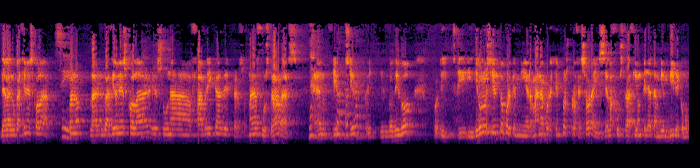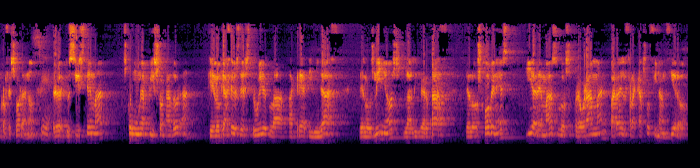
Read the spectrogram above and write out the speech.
¿De la educación escolar? Sí. Bueno, la educación escolar es una fábrica de personas frustradas. ¿eh? lo digo y, digo lo siento porque mi hermana, por ejemplo, es profesora y sé la frustración que ella también vive como profesora, ¿no? Pero el sistema es como una pisonadora que lo que hace es destruir la, creatividad de los niños, la libertad de los jóvenes y además los programan para el fracaso financiero.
